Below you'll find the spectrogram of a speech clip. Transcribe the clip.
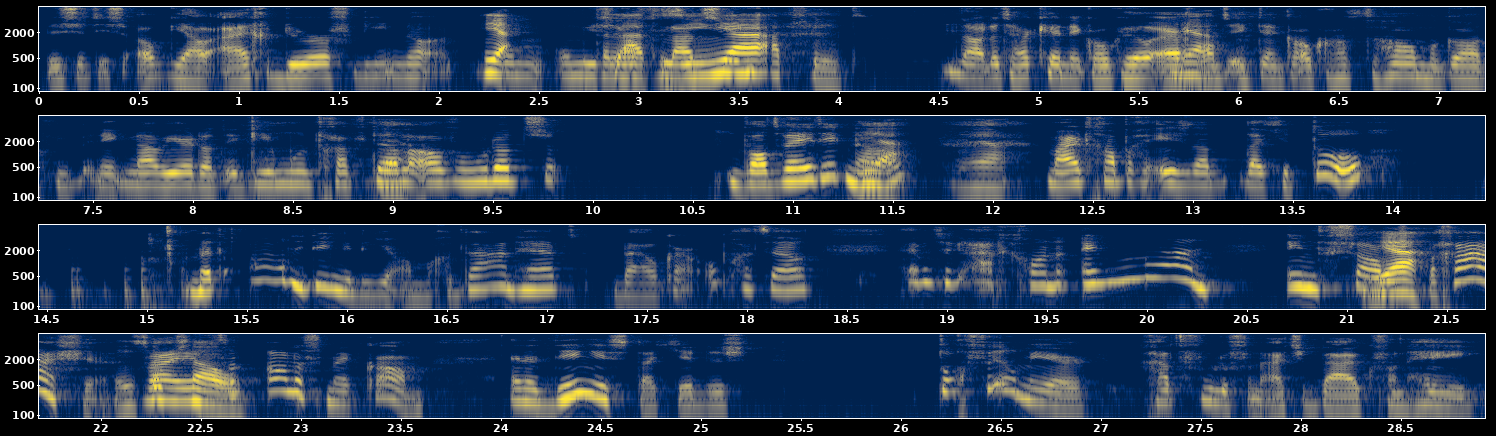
Dus het is ook jouw eigen durf die no- Ja, om, om Te jezelf laten te laten zien. zien. Ja, absoluut. Nou, dat herken ik ook heel erg, Ja. want ik denk ook altijd, oh my god, wie ben ik nou weer dat ik hier moet gaan vertellen over hoe dat... Wat weet ik nou? Maar het grappige is dat, dat je toch met al die dingen die je allemaal gedaan hebt, bij elkaar opgeteld, heb je natuurlijk eigenlijk gewoon een enorm interessant bagage. waar je van alles mee kan. En het ding is dat je dus toch veel meer gaat voelen vanuit je buik van hé, hey,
